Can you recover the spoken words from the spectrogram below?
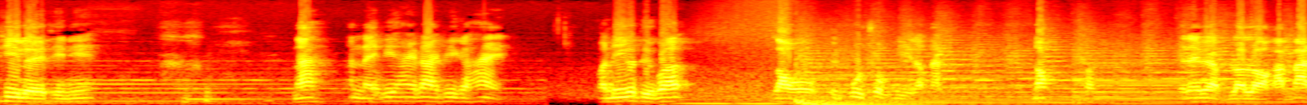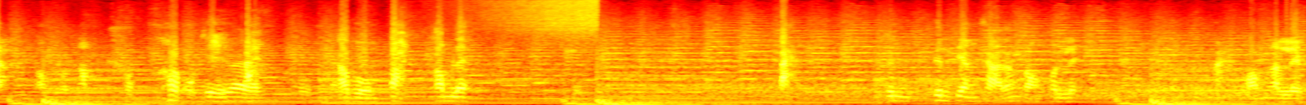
พี่เลยทีนี้ นะอันไหนพี่ให้ได้พี่ก็ให้ วันนี้ก็ถือว่า เราเป็นผู้โชคดีแล้วกันเนาะครับจะได้แบบหล่อๆกลับบ้านขอบคุณเนาะครับครับโอเคได้ไปครับผมไปทำเลยไปขึ้นขึ้นเตียงสาวทั้งสองคนเลยไปพร้อมกันเลย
